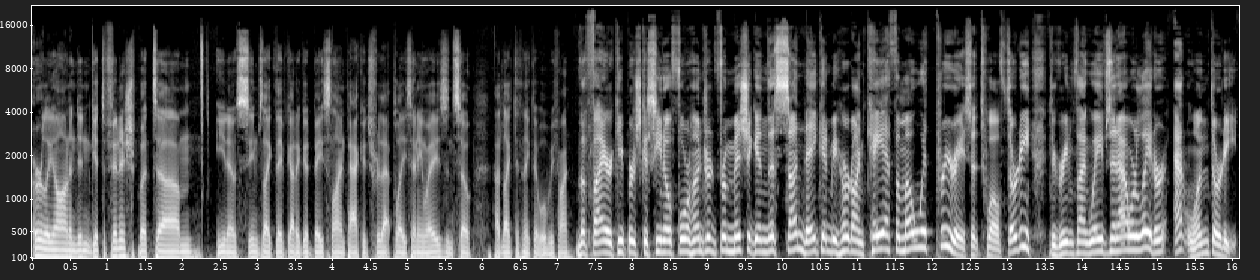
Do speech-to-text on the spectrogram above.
early on and didn't get to finish. But um, you know, seems like they've got a good baseline package for that place, anyways. And so I'd like to think that we'll be fine. The Firekeepers Casino 400 from Michigan this Sunday can be heard on KFMO with pre-race at 12:30. The green flag waves an hour later at 1:30.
